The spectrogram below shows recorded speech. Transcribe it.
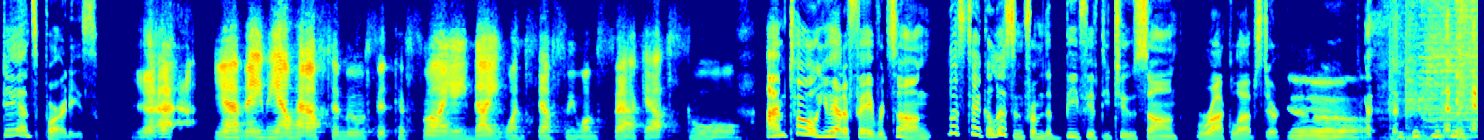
dance parties. Yeah. Yeah, maybe I'll have to move it to Friday night once everyone's back at school. I'm told you had a favorite song. Let's take a listen from the B 52 song, Rock Lobster. Yeah.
